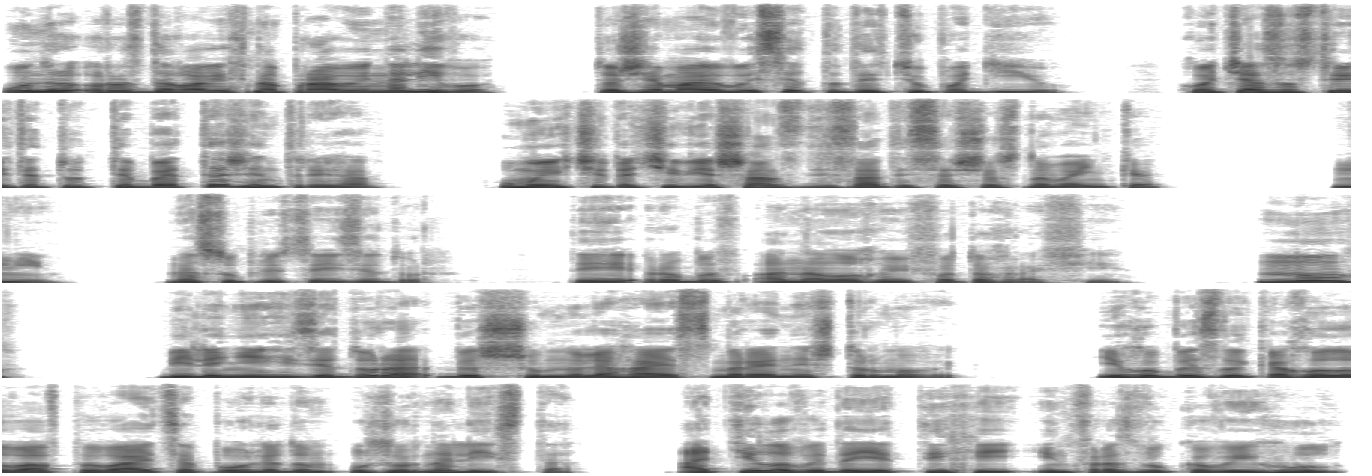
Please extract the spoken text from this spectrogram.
Унр роздавав їх направо і наліво, тож я маю висвітлити цю подію. Хоча зустріти тут тебе теж інтрига. У моїх читачів є шанс дізнатися щось новеньке? Ні, насуплюється Ізідор. Ти робив аналогові фотографії? Ну, біля ніг Ізідора безшумно лягає смирений штурмовик. Його безлика голова впивається поглядом у журналіста, а тіло видає тихий інфразвуковий гул,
